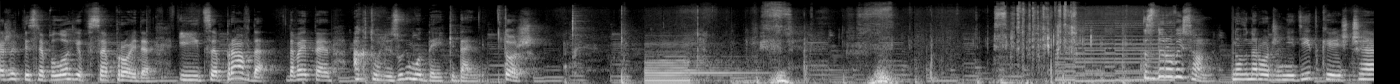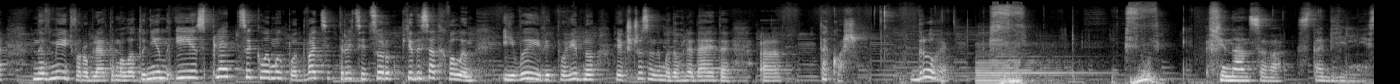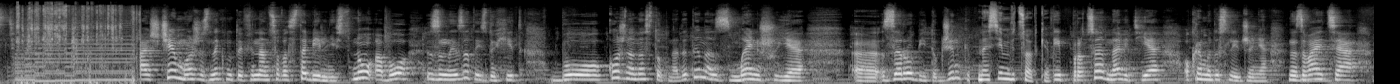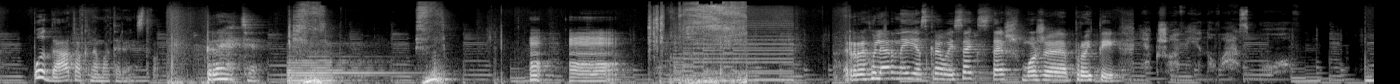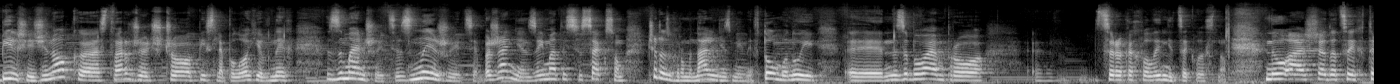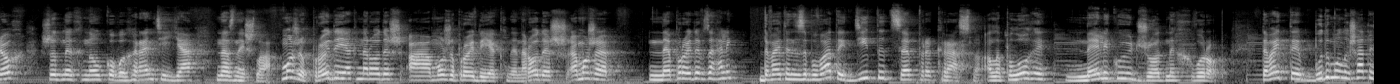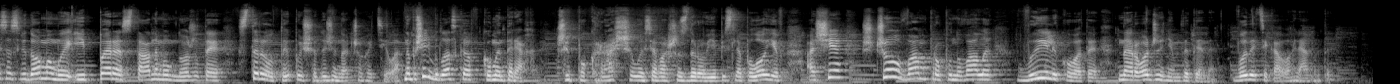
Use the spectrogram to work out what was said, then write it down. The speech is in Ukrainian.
Кажуть, після пологів все пройде. І це правда. Давайте актуалізуємо деякі дані. Тож. Здоровий сон. Новонароджені дітки ще не вміють виробляти мелатонін і сплять циклами по 20, 30, 40, 50 хвилин. І ви, відповідно, якщо за ними доглядаєте, е, також. Друге. Фінансова стабільність. А ще може зникнути фінансова стабільність, ну або знизитись дохід, бо кожна наступна дитина зменшує е, заробіток жінки на 7%. І про це навіть є окреме дослідження. Називається податок на материнство. Третє. Регулярний яскравий секс теж може пройти. Якщо він. Більшість жінок е, стверджують, що після пологів в них зменшується, знижується бажання займатися сексом через гормональні зміни. В тому, ну і е, не забуваємо про. е, 40-хвилинні цикли сну. Ну а щодо цих трьох жодних наукових гарантій я не знайшла. Може пройде як народиш, а може пройде як не народиш, а може не пройде взагалі. Давайте не забувати, діти це прекрасно, але пологи не лікують жодних хвороб. Давайте будемо лишатися свідомими і перестанемо множити стереотипи щодо жіночого тіла. Напишіть, будь ласка, в коментарях, чи покращилося ваше здоров'я після пологів, а ще що вам пропонували вилікувати народженням дитини. Буде цікаво глянути.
